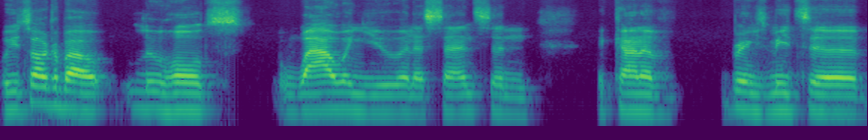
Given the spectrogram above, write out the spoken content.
well, you talk about Lou Holtz wowing you in a sense, and it kind of brings me to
